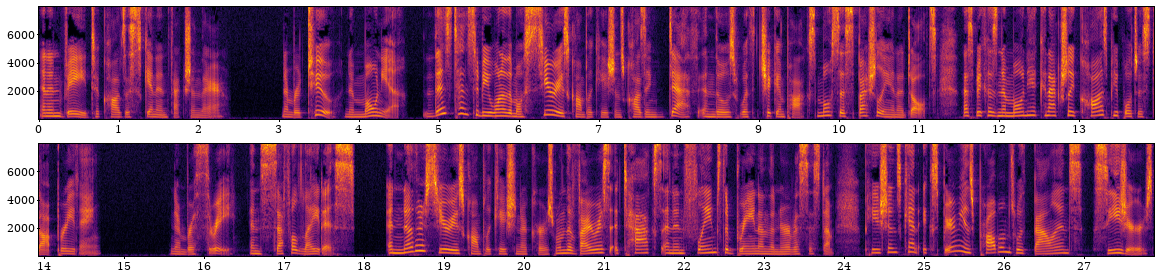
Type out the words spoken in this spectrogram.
and invade to cause a skin infection there. Number two, pneumonia. This tends to be one of the most serious complications causing death in those with chickenpox, most especially in adults. That's because pneumonia can actually cause people to stop breathing. Number three, encephalitis. Another serious complication occurs when the virus attacks and inflames the brain and the nervous system. Patients can experience problems with balance, seizures,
